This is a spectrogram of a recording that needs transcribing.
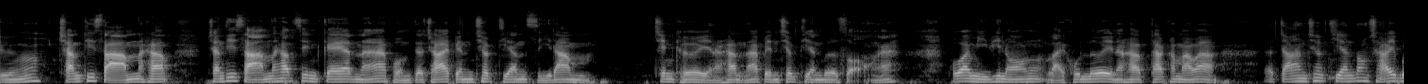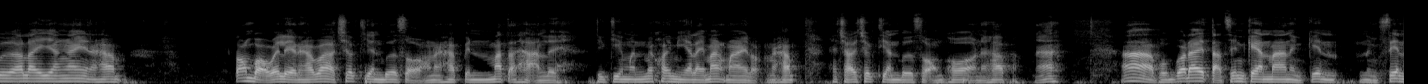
ถึงชั้นที่ 3 นะครับ ชั้นที่ 3 นะครับ สิ้นแกนนะ ผมจะใช้เป็นเชือกเทียนสีดำเช่นเคยนะครับนะเป็นเชือกเทียนเบอร์ 2 นะ เพราะว่ามีพี่น้องหลายคนเลยนะครับ ทักเข้ามาว่า อาจารย์เชือกเทียนต้องใช้เบอร์อะไรยังไงนะครับ ต้องบอกไว้เลยนะครับว่าเชือกเทียนเบอร์ 2 นะครับ เป็นมาตรฐานเลย จริงๆ มันไม่ค่อยมีอะไรมากมายหรอกนะครับให้ใช้เชือกเทียนเบอร์ 2 พอนะครับนะ อ่าผมก็ได้ตัดเส้นแกนมา1เก้น1 เส้น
